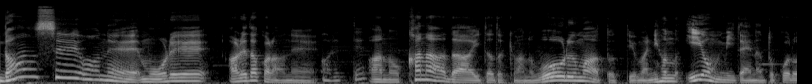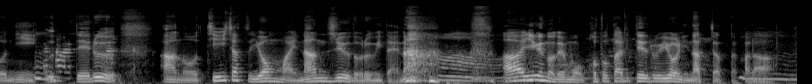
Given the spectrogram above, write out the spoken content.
男性はねもう俺あれだからねうあれって？あのカナダ行った時はあのウォールマートっていう、まあ、日本のイオンみたいなところに売ってる、あの T シャツ4枚何十ドルみたいな。あ ああいうのでもう事足りてるようになっちゃったから、うんうんうん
